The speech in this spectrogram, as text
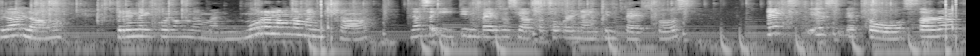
wala lang. Trinay ko lang naman. Mura lang naman siya. Nasa 18 pesos yata to or 19 pesos. Next is ito, sarap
